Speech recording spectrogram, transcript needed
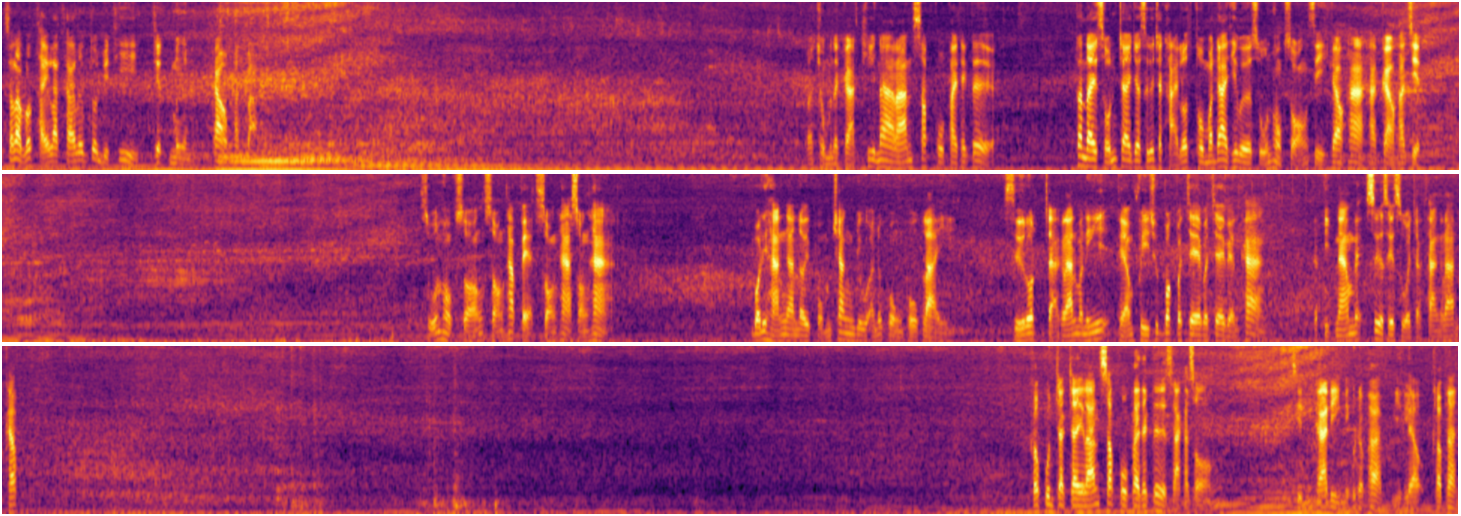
สำหรับรถไถราคาเริ่มต้นอยู่ที่ 79,000 บาทมาชมบรรยากาศที่หน้าร้านซับโพไพรแท็กเตอร์ท่านใดสนใจจะซื้อจะขายรถโทรมาได้ที่เบอร์ 0624955457 0622582525 บริหารงานโดยผมช่างยูอนุพงศ์โพไพรซื้อรถจากร้านวันนี้แถมฟรีชุดบล็อกประแจประแจแหวนข้าง กระติกน้ำและเสื้อสวยๆจากทางร้านครับ ขอบคุณจากใจร้านซับโปรไพรแท็กเตอร์สาขา2สินค้าดีมีคุณภาพอีกแล้วครับท่าน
